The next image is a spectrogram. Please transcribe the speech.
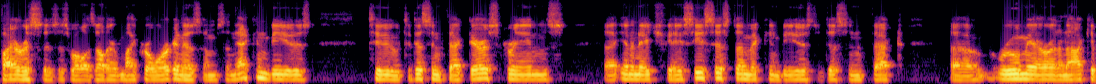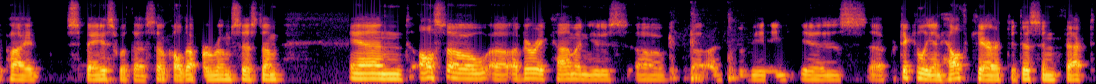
viruses as well as other microorganisms. And that can be used to, to disinfect airstreams uh, in an HVAC system. It can be used to disinfect uh, room air in an occupied space with a so-called upper room system. And also, uh, a very common use of uh, UV is uh, particularly in healthcare to disinfect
